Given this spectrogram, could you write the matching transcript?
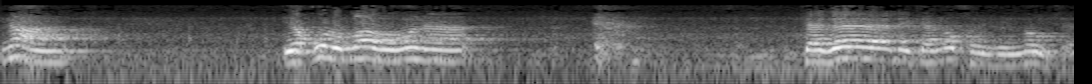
نعم. يقول الله هنا كذلك نخرج الموتى.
